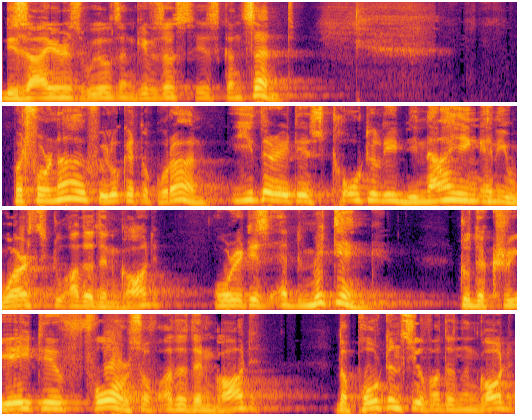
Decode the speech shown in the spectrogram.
desires, wills, and gives us His consent. But for now, if we look at the Quran, either it is totally denying any worth to other than God, or it is admitting to the creative force of other than God, the potency of other than God,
